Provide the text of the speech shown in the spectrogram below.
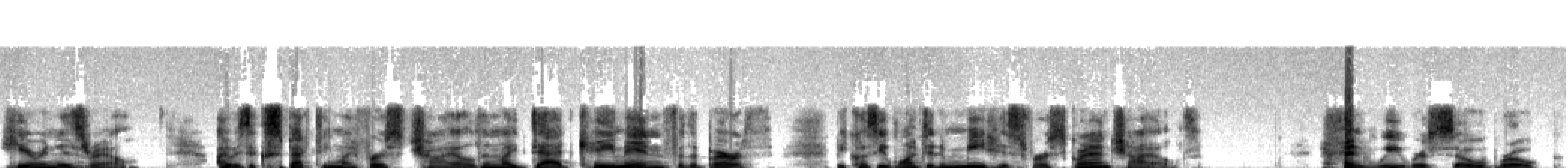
here in Israel. I was expecting my first child, and my dad came in for the birth because he wanted to meet his first grandchild. And we were so broke.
